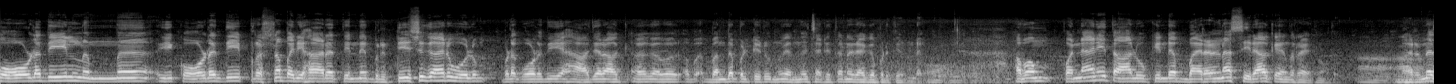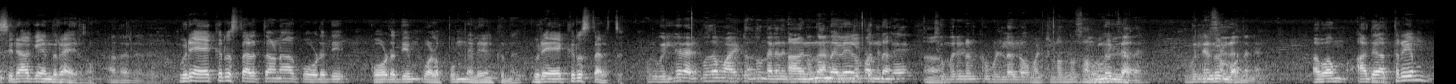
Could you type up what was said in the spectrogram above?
കോടതിയിൽ നിന്ന് ഈ കോടതി പ്രശ്നപരിഹാരത്തിന് ബ്രിട്ടീഷുകാർ പോലും ഇവിടെ കോടതിയെ ഹാജരാക്കി ബന്ധപ്പെട്ടിരുന്നു എന്ന് ചരിത്രം രേഖപ്പെടുത്തിയിട്ടുണ്ട്. അപ്പം പൊന്നാനി താലൂക്കിന്റെ ഭരണസിരാ കേന്ദ്രമായിരുന്നു അത്. ഭരണസിരാ കേന്ദ്രമായിരുന്നു. ഒരു ഏക്കർ സ്ഥലത്താണ് ആ കോടതി കോടതിയും വളപ്പും നിലനിൽക്കുന്നത്. ഒരു ഏക്കർ സ്ഥലത്ത്. ഒരു വലിയൊരു അത്ഭുതമായിട്ടൊന്നും നിലനിൽക്കുന്ന- ചുമരുകൾക്ക് വിള്ളലോ മറ്റുള്ളൊന്നും സംഭവം അപ്പം അത് അത്രയും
